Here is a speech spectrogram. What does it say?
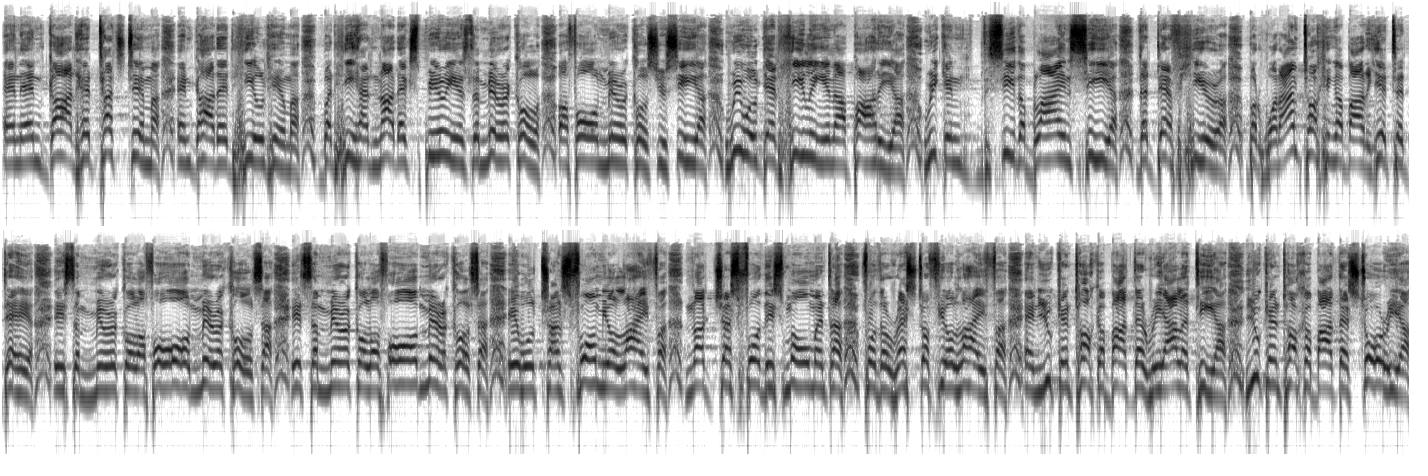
and, and God had touched him and God had healed him, but he had not experienced the miracle of all miracles. You see, we will get healing in our body. We can see the blind see, the deaf hear. But what I'm talking about here today is the miracle of all miracles. It's a miracle of all miracles. It will transform your life, not just for this moment, for the rest of your life. Uh, and you can talk about that reality. Uh, you can talk about that story. Uh.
